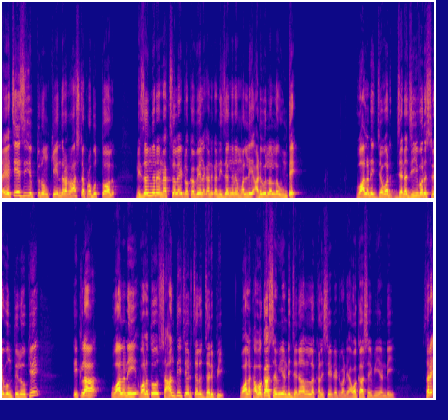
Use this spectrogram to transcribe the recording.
దయచేసి చెప్తున్నాం కేంద్ర రాష్ట్ర ప్రభుత్వాలు నిజంగానే నక్సలైట్లు ఒకవేళ కనుక నిజంగానే మళ్ళీ అడవులలో ఉంటే వాళ్ళని జవ జనజీవన స్రవంతిలోకి ఇట్లా వాళ్ళని వాళ్ళతో శాంతి చర్చలు జరిపి వాళ్ళకి అవకాశం ఇవ్వండి జనాలలో కలిసేటటువంటి అవకాశం ఇవ్వండి సరే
